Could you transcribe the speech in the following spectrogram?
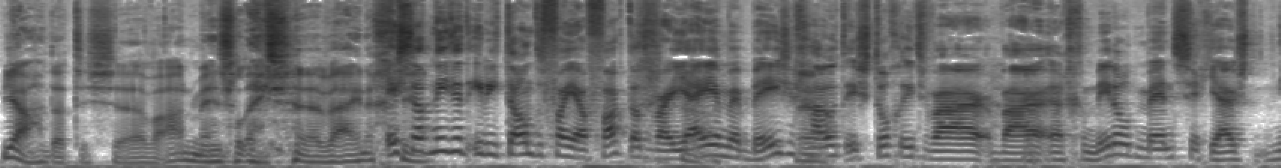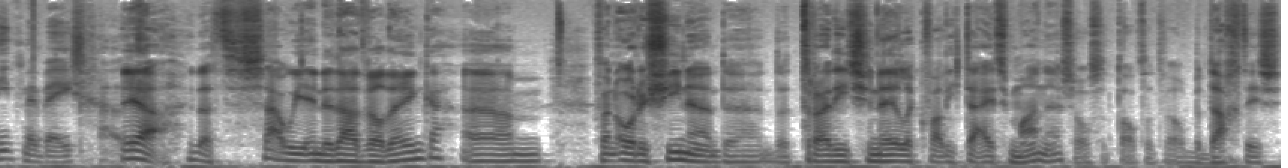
ja, dat is eh, waar. Mensen lezen eh, weinig. Is dat niet het irritante van jouw vak? Dat waar jij je mee bezighoudt, is toch iets waar, waar een gemiddeld mens zich juist niet mee bezighoudt? Ja, dat zou je inderdaad wel denken. Ehm, van origine, de, de traditionele kwaliteitsman, hè, zoals het altijd wel bedacht is.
